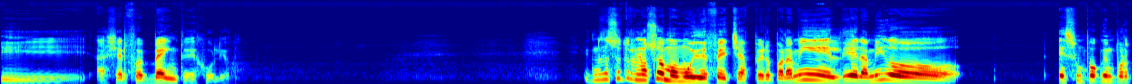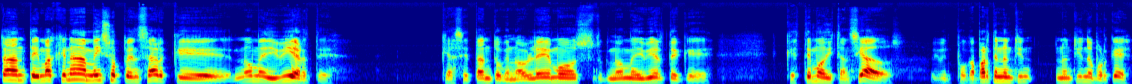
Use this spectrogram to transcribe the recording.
y ayer fue 20 de julio. Nosotros no somos muy de fechas, pero para mí el Día del Amigo es un poco importante y más que nada me hizo pensar que no me divierte, que hace tanto que no hablemos, no me divierte que, que estemos distanciados. Porque aparte no, enti- no entiendo por qué.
